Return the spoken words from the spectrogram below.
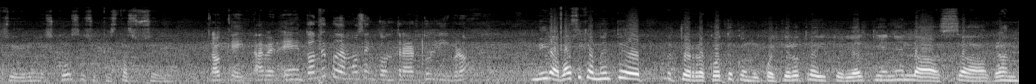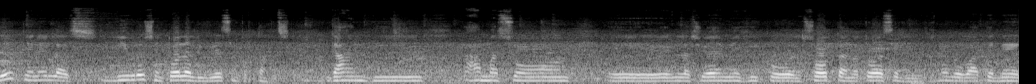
sucedieron las cosas o qué está sucediendo. Ok, a ver, ¿en dónde podemos encontrar tu libro? Mira, básicamente Terracote, como cualquier otra editorial, tiene las uh, grande, tiene los libros en todas las librerías importantes. Gandhi, Amazon, eh, en la Ciudad de México, el sótano, todas esas libros, no lo va a tener.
